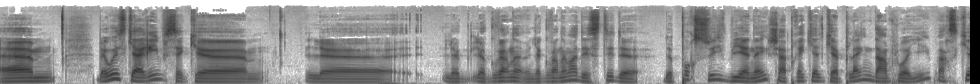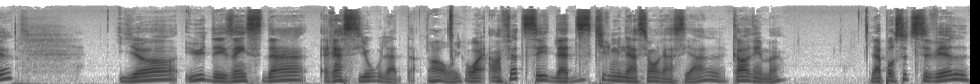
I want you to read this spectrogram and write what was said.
Euh, ben oui, ce qui arrive, c'est que le, le, le gouvernement, le gouvernement a décidé de de poursuivre B&H après quelques plaintes d'employés parce que il y a eu des incidents raciaux là-dedans. Ah oui. Ouais, en fait, c'est de la discrimination raciale, carrément. La poursuite civile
